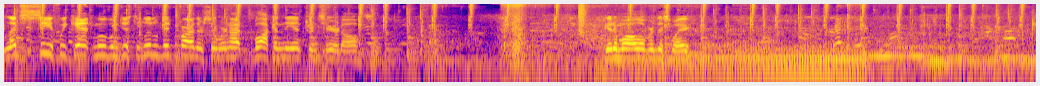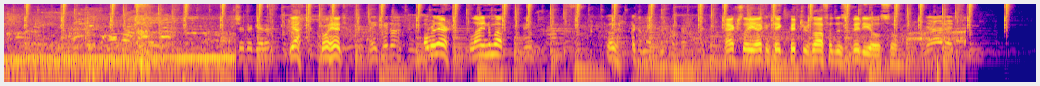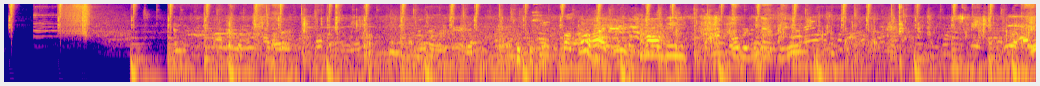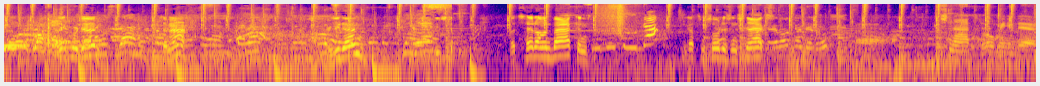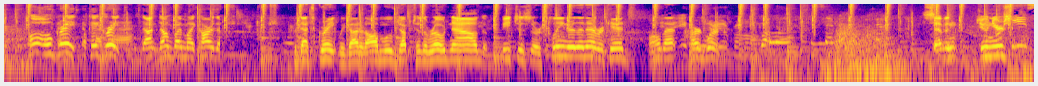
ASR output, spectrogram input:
Let's see if we can't move them just a little bit farther so we're not blocking the entrance here at all. So get them all over this way. Should I get it? Yeah, go ahead. Over there. Line them up. Actually, I can take pictures off of this video, so. Yeah, that's Small beans over to there, please. I think we're done. Tana, are you done? Yes. Let's head on back and we got some sodas and snacks. Uh, snacks, throw me in there. Oh, oh, great. Okay, great. Down, down by my car. There. But that's great. We got it all moved up to the road now. The beaches are cleaner than ever, kids. All that hard work. Seven juniors, six.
